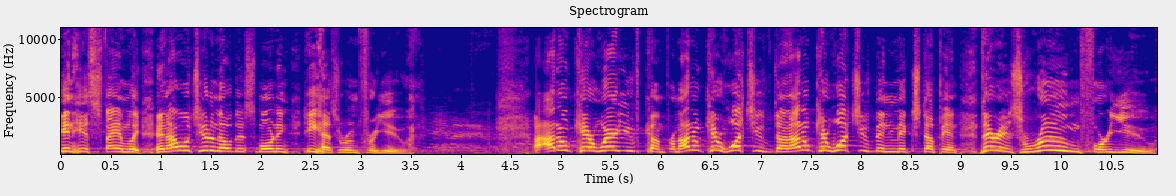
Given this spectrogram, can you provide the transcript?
in His family. And I want you to know this morning, He has room for you. I don't care where you've come from. I don't care what you've done. I don't care what you've been mixed up in. There is room for you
